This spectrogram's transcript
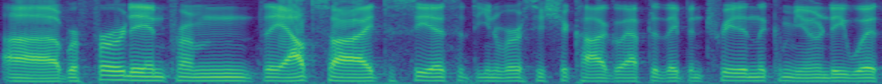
uh, referred in from the outside to see us at the University of Chicago after they've been treated in the community with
